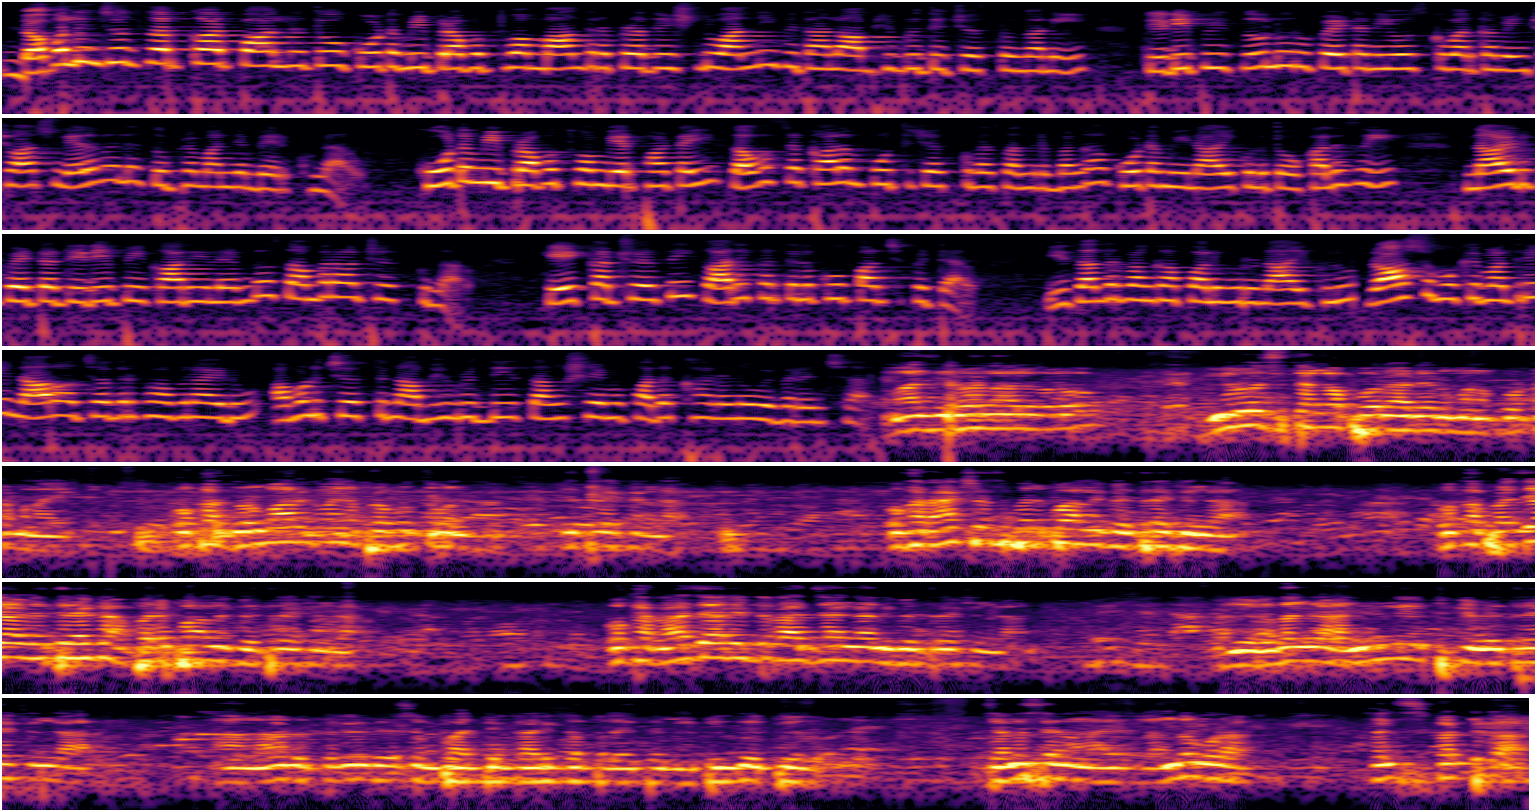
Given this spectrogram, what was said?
Double engine సర్కార్ పాలనతో కూటమి ప్రభుత్వం ఆంధ్రప్రదేశ్ను అన్ని విధాల అభివృద్ధి చేస్తుందని టీడీపీ సూలూరుపేట నియోజకవర్గం ఇన్ఛార్జ్ నిలవేల సుబ్రహ్మణ్యం పేర్కొన్నారు. కూటమి ప్రభుత్వం ఏర్పాటై సంవత్సర కాలం పూర్తి చేసుకున్న సందర్భంగా కూటమి నాయకులతో కలిసి నాయుడుపేట టీడీపీ కార్యాలయంలో సంబరాలు చేసుకున్నారు. కేక్ కట్ చేసి కార్యకర్తలకు పంచిపెట్టారు. ఈ సందర్భంగా పలువురు నాయకులు రాష్ట్ర ముఖ్యమంత్రి నారా చంద్రబాబు నాయుడు అమలు చేస్తున్న అభివృద్ధి సంక్షేమ పథకాలను వివరించారు. వీరోచితంగా పోరాడారు మన కూటమి నాయకులు. ఒక దుర్మార్గమైన ప్రభుత్వం వ్యతిరేకంగా ఒక రాక్షస పరిపాలనకు వ్యతిరేకంగా ఒక ప్రజా వ్యతిరేక పరిపాలనకు వ్యతిరేకంగా ఒక రాజారెడ్డి రాజ్యాంగానికి వ్యతిరేకంగా ఈ విధంగా అన్నిటికీ వ్యతిరేకంగా ఆనాడు తెలుగుదేశం పార్టీ కార్యకర్తలు అయితే మీ బీజేపీ జనసేన నాయకులు అందరూ కూడా కలిసి కట్టుగా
